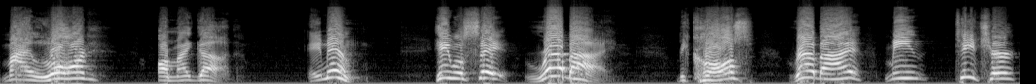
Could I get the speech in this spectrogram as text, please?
my Lord or my God. Amen. He will say rabbi because rabbi means teacher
